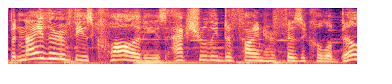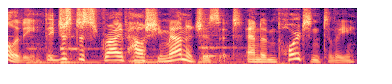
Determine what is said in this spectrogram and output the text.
But neither of these qualities actually define her physical ability, they just describe how she manages it. And importantly,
